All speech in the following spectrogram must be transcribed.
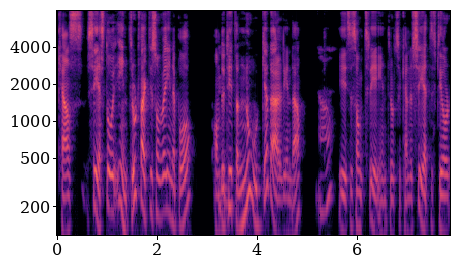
Kan ses då i introt faktiskt som vi var inne på. Om du Mm. tittar noga där Linda, Ja. i säsong 3 introt så kan du se att det står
